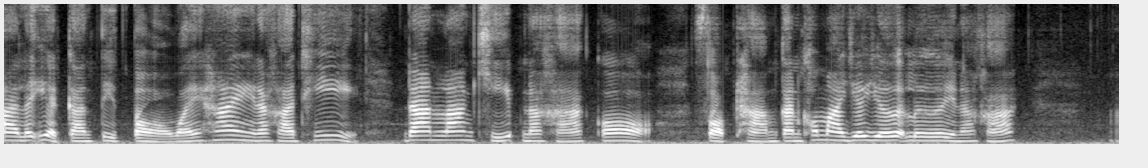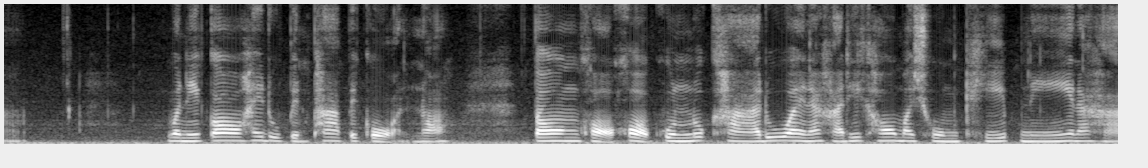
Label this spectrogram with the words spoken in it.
รายละเอียดการติดต่อไว้ให้นะคะที่ ด้านล่างคลิปนะคะ ก็สอบถามกันเข้ามาเยอะ ๆ เลยนะคะ วันนี้ก็ให้ดูเป็นภาพไปก่อนเนาะต้องขอขอบคุณลูกค้าด้วยนะคะ ที่เข้ามาชมคลิปนี้นะคะ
